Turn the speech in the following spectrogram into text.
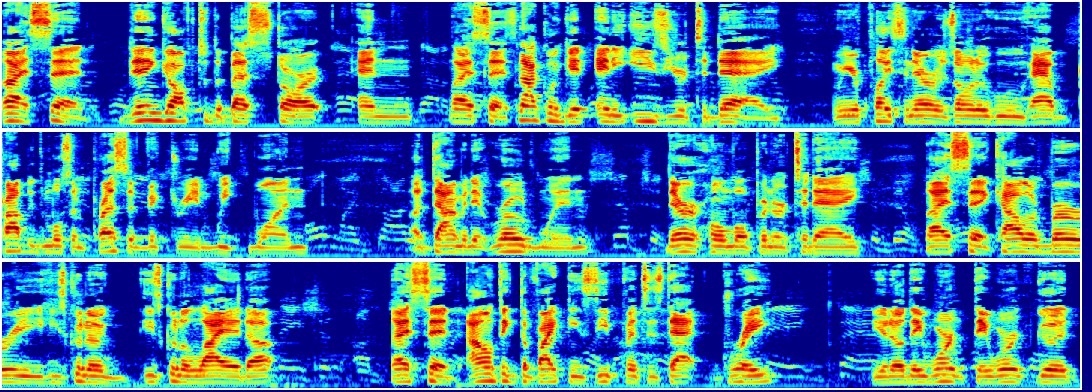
like I said, didn't get off to the best start, and like I said, it's not going to get any easier today when you're placing Arizona, who had probably the most impressive victory in Week One. A dominant road win. Their home opener today. Like I said, Kyler Murray, he's gonna he's gonna lie it up. Like I said, I don't think the Vikings defense is that great. You know, they weren't they weren't good.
